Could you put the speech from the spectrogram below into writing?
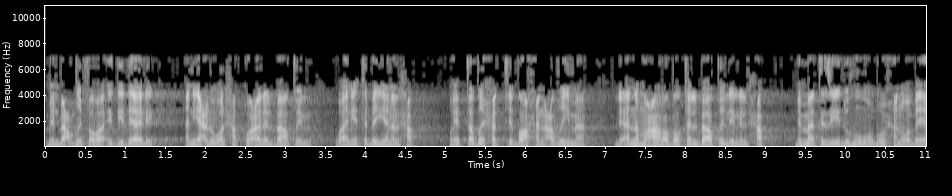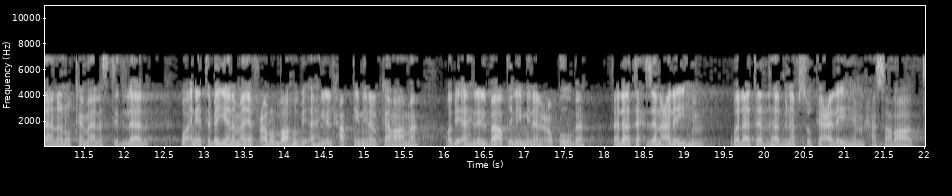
من بعض فوائد ذلك أن يعلو الحق على الباطل وأن يتبين الحق ويتضح اتضاحا عظيما لأن معارضة الباطل للحق مما تزيده وضوحا وبيانا وكمال استدلال وأن يتبين ما يفعل الله بأهل الحق من الكرامة وبأهل الباطل من العقوبة فلا تحزن عليهم ولا تذهب نفسك عليهم حسرات.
